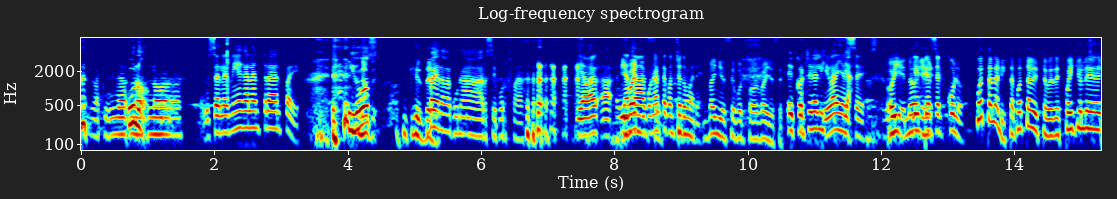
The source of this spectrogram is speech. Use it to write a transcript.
Uno. No, se le niega la entrada al país. Y dos, Vayan a vacunarse, por favor. Y a, a, vacunarte con Chetumare. Báñense, por favor, báñense. Encontré la lista. Y báñense. Oye, no. Límpiense el culo. Cuenta la lista, cuenta la lista, después yo le,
